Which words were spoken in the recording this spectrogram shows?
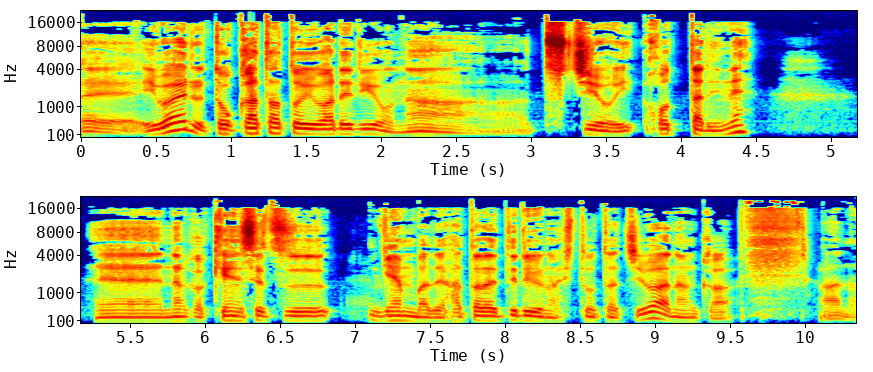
えー、いわゆる土方と言われるような土を掘ったりね、えー、なんか建設現場で働いてるような人たちはなんか、あの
